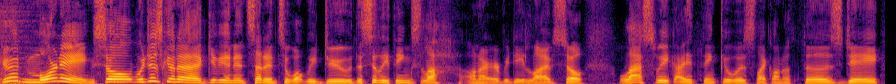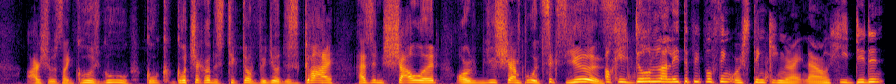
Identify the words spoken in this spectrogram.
Good morning. So we're just gonna give you an insight into what we do, the silly things lah on our everyday lives. So last week, I think it was like on a Thursday, Aishah was like, "Go, go, go, go check out this TikTok video. This guy hasn't showered or used shampoo in six years." Okay, don't lah. Later people think we're stinking right now. He didn't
